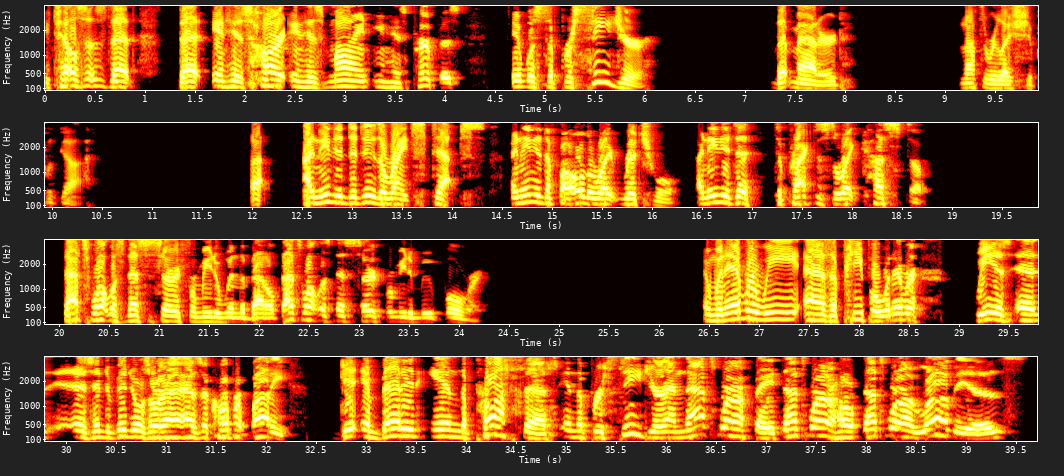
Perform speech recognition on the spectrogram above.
He tells us that that in his heart, in his mind, in his purpose, it was the procedure that mattered, not the relationship with God. I needed to do the right steps. I needed to follow the right ritual. I needed to, to practice the right custom. That's what was necessary for me to win the battle. That's what was necessary for me to move forward. And whenever we as a people, whenever we as, as, as individuals or as a corporate body get embedded in the process, in the procedure, and that's where our faith, that's where our hope, that's where our love is,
